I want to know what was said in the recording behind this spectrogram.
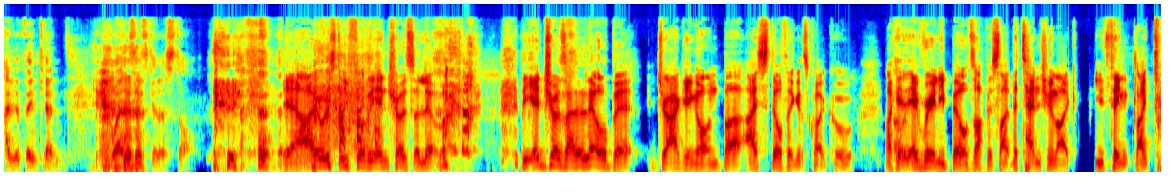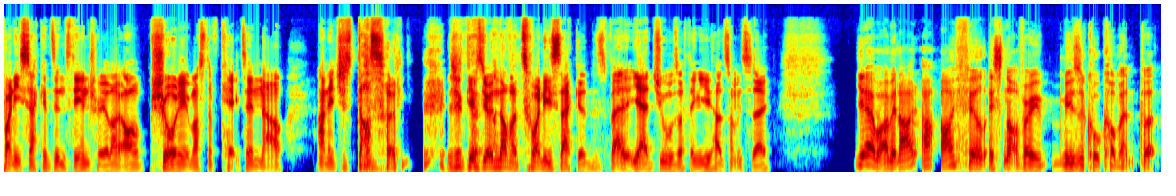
and you're thinking, when's this going to stop? yeah, I always do feel the intro's a little. the intro's a little bit dragging on, but I still think it's quite cool. Like Oh, it, it really builds up. It's like the tension. Like you think like 20 seconds into the intro, you're like, oh, surely it must have kicked in now, and it just doesn't. it just gives you another 20 seconds. But yeah, Jules, I think you had something to say. Yeah, well, I mean, I, I I feel it's not a very musical comment, but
